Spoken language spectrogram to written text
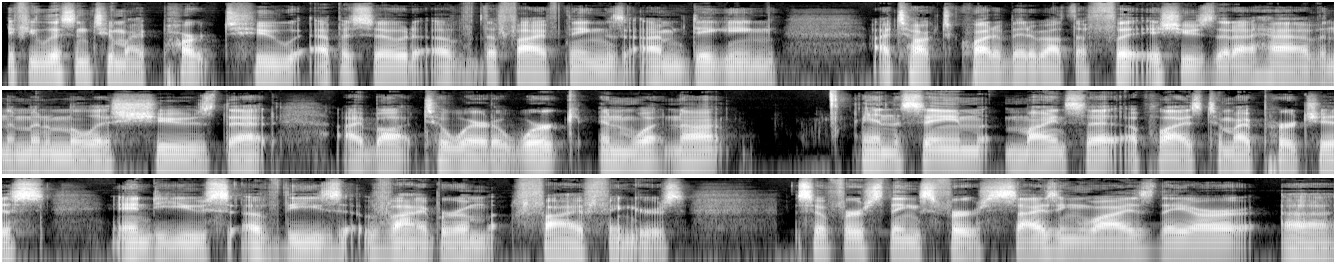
If you listen to my part two episode of the five things I'm digging, I talked quite a bit about the foot issues that I have and the minimalist shoes that I bought to wear to work and whatnot. And the same mindset applies to my purchase and use of these Vibram five fingers so first things first sizing wise they are uh,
